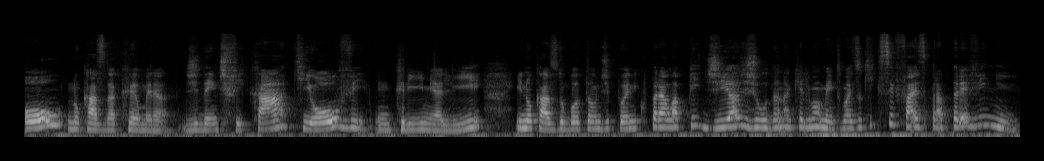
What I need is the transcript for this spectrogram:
ou no caso da câmera de identificar que houve um crime ali e no caso do botão de pânico para ela pedir ajuda naquele momento. Mas o que, que se faz para prevenir?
